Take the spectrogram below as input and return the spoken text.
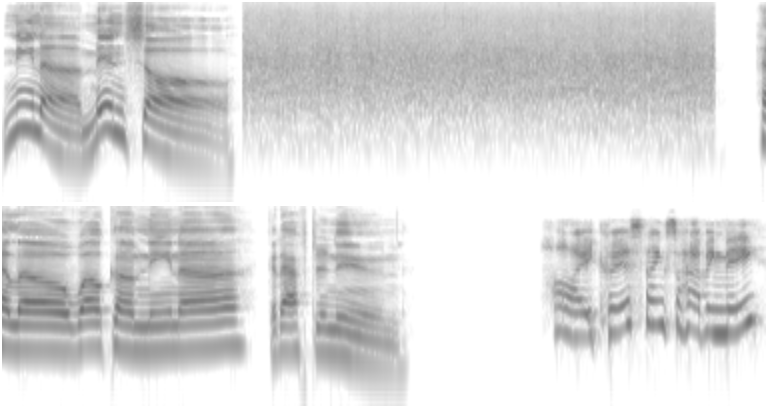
Nina Minshall. Hello, welcome, Nina. Good afternoon. Hi, Chris. Thanks for having me.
